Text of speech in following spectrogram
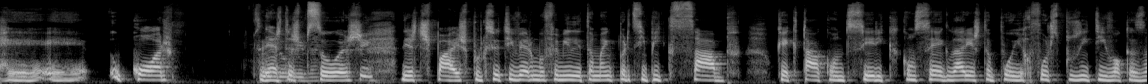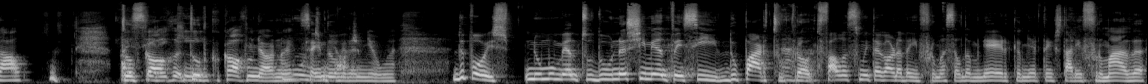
é, é o core sem destas dúvida. pessoas, Sim. destes pais, porque se eu tiver uma família também que participe e que sabe o que é que está a acontecer e que consegue dar este apoio e reforço positivo ao casal, tudo, corre, tudo que corre melhor, não é? Sem melhor. dúvida nenhuma. Depois, no momento do nascimento em si, do parto, ah. pronto, fala-se muito agora da informação da mulher, que a mulher tem que estar informada,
